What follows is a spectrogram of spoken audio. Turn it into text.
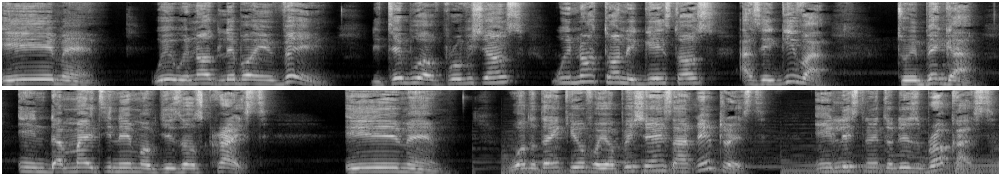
Amen. We will not labor in vain. The table of provisions will not turn against us as a giver to a beggar in the mighty name of Jesus Christ. Amen. Want to thank you for your patience and interest in listening to this broadcast.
